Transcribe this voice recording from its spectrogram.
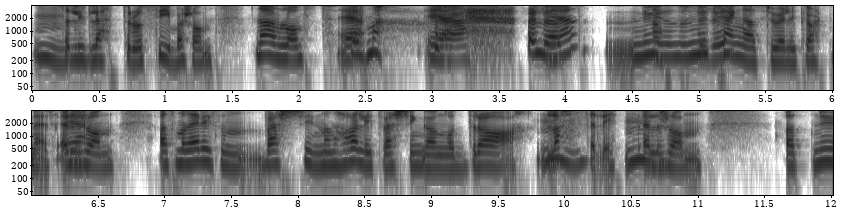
Mm. Så det er litt lettere å si bare sånn Nå er jeg en blomst. Ja. Ja. Eller at nå trenger jeg at du er litt gartner. Eller Ja. sånn. At man er liksom versin, man har litt versinggang og dra lasset litt. Mm. Eller sånn at nå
